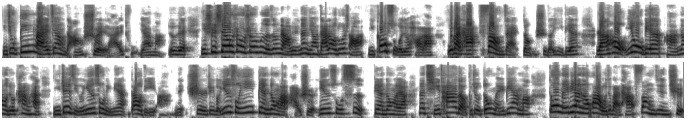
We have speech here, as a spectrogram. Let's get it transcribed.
你就兵来将挡，水来土掩嘛，对不对？你是销售收入的增长率，那你要达到多少啊？你告诉我就好了，我把它放在等式的一边，然后右边啊，那我就看看你这几个因素里面到底啊，那是这个因素一变动了，还是因素四变动了呀？那其他的不就都没变吗？都没变的话，我就把它放进去，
